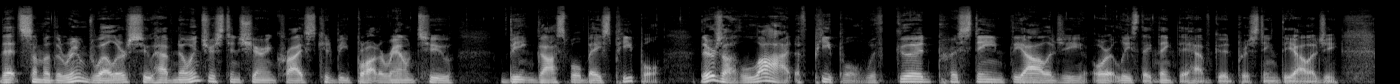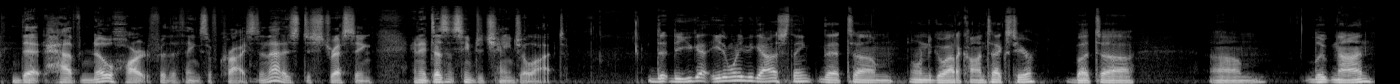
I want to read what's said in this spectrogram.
that some of the room dwellers who have no interest in sharing Christ could be brought around to being gospel based people. There's a lot of people with good, pristine theology, or at least they think they have good, pristine theology, that have no heart for the things of Christ. And that is distressing, and it doesn't seem to change a lot. Do, do you got either one of you guys think that um, I wanted to go out of context here, but uh, um, Luke nine,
